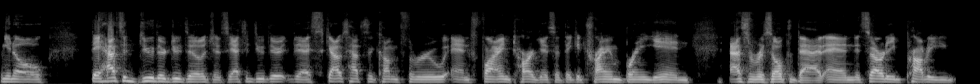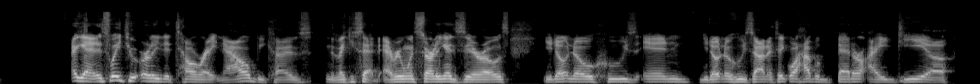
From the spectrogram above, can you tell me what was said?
you know, they have to do their due diligence. They have to do their the scouts have to come through and find targets that they could try and bring in as a result of that. And it's already probably again, it's way too early to tell right now because, like you said, everyone's starting at zeros. You don't know who's in, you don't know who's out. I think we'll have a better idea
